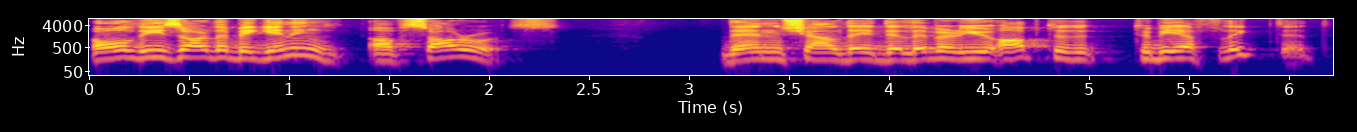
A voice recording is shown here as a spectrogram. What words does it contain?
All these are the beginning of sorrows. Then shall they deliver you up to, to be afflicted,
